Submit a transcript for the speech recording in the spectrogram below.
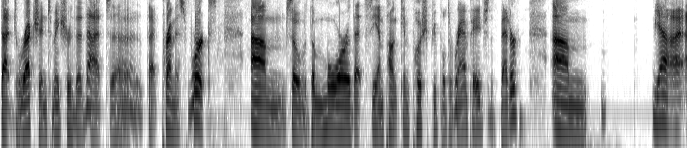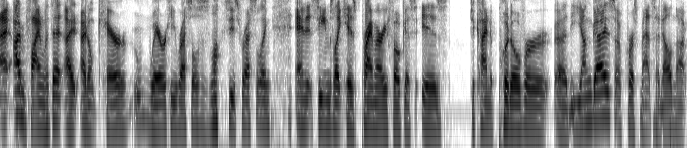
that direction to make sure that that uh, that premise works. Um, so the more that CM Punk can push people to Rampage, the better. Um, yeah, I, I'm fine with it. I, I don't care where he wrestles as long as he's wrestling. And it seems like his primary focus is to kind of put over uh, the young guys. Of course, Matt Sydal, not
